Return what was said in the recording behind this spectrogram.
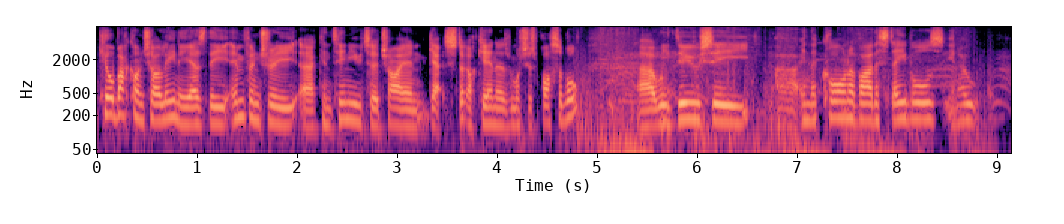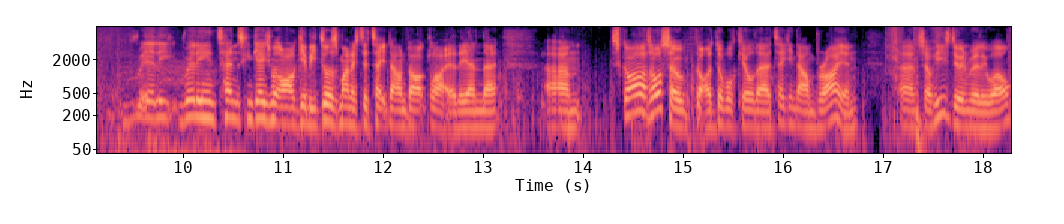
kill back on Charlini as the infantry uh, continue to try and get stuck in as much as possible. Uh, we do see uh, in the corner by the stables, you know, really, really intense engagement. Oh, Gibby does manage to take down Darklight at the end there. Um, Scar's also got a double kill there, taking down Brian, um, so he's doing really well.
